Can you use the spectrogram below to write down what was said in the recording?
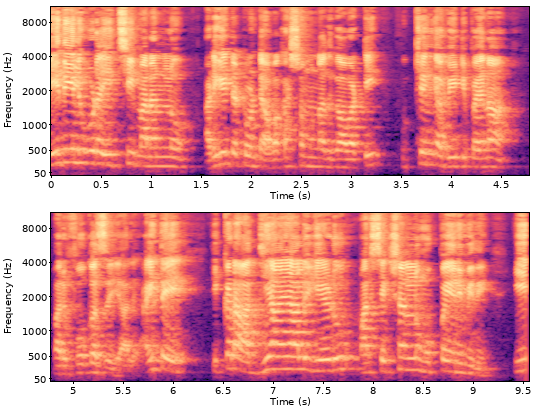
తేదీలు కూడా ఇచ్చి మనల్ని అడిగేటటువంటి అవకాశం ఉన్నది కాబట్టి ముఖ్యంగా వీటిపైన మరి ఫోకస్ చేయాలి. అయితే ఇక్కడ అధ్యాయాలు ఏడు మరి సెక్షన్లు ముప్పై ఎనిమిది. ఈ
